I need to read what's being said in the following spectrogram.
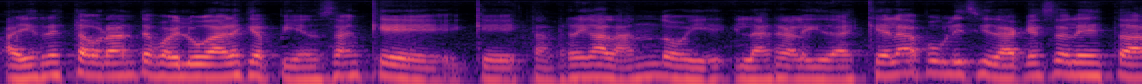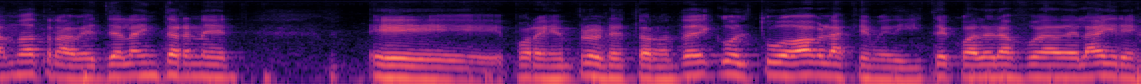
hay restaurantes o hay lugares que piensan que, que están regalando y, la realidad es que la publicidad que se les está dando a través de la internet eh, por ejemplo, el restaurante de cual tú hablas, que me dijiste cuál era fuera del aire,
